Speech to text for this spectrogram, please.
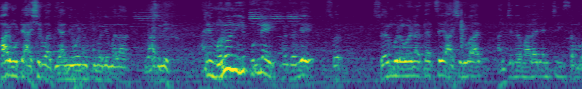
फार मोठे आशीर्वाद या निवडणुकीमध्ये मला लाभले. आणि म्हणून ही पुण्य म्हणजे स्व स्वयंभू रवळनाथाचे आशीर्वाद भालचंद्र महाराजांची सम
